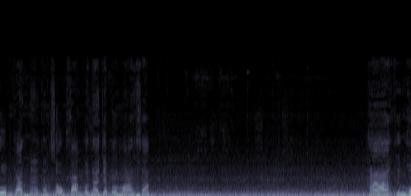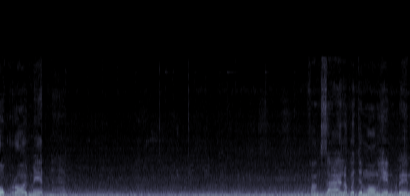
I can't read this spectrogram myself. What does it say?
รวมกันนะทั้งสองฝั่งก็น่าจะประมาณสักห้าถึงหกร้อยเมตรนะฮะฝั่งซ้ายเราก็จะมองเห็นเป็น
